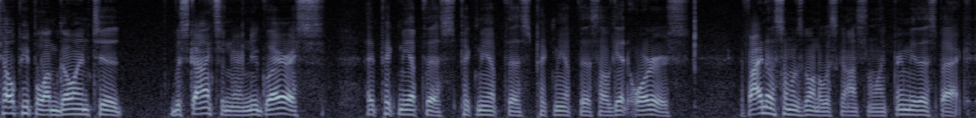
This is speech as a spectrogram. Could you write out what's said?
tell people I'm going to Wisconsin or New Glarus. Hey, pick me up this, pick me up this, pick me up this. I'll get orders. If I know someone's going to Wisconsin, I'm like, bring me this back.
